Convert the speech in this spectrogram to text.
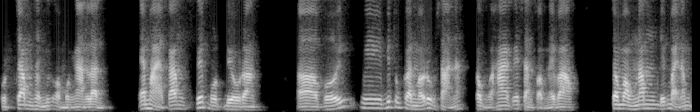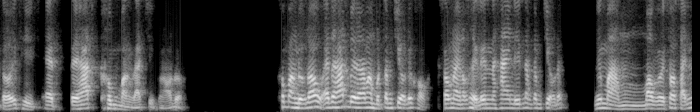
100 thậm chí khoảng 1 ngàn lần. Em Hải cam kết một điều rằng à, với BitToken cần bất động sản á, cộng cả hai cái sản phẩm này vào trong vòng 5 đến 7 năm tới thì ETH không bằng giá trị của nó được. Không bằng được đâu ETH bây giờ là 100 triệu đấy khoảng, sau này nó có thể lên 2 đến 500 triệu đấy. Nhưng mà mọi người so sánh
